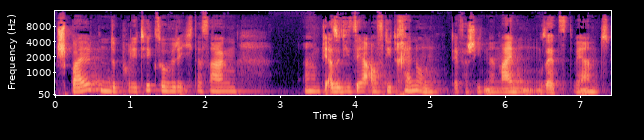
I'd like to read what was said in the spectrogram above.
spaltende Politik, so würde ich das sagen, ähm, die, also die sehr auf die Trennung der verschiedenen Meinungen setzt, während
